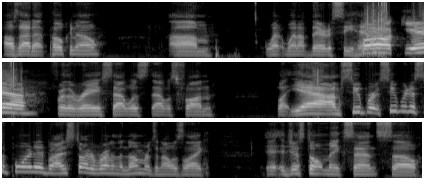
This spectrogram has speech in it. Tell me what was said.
I was out at Pocono. Um, went went up there to see him Fuck yeah. for the race. That was that was fun. But yeah, I'm super super disappointed. But I just started running the numbers and I was like, it, it just don't make sense. So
